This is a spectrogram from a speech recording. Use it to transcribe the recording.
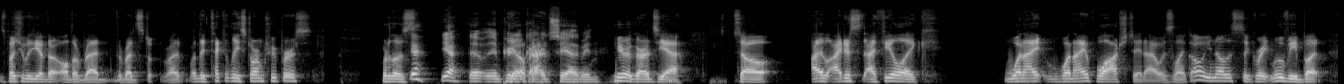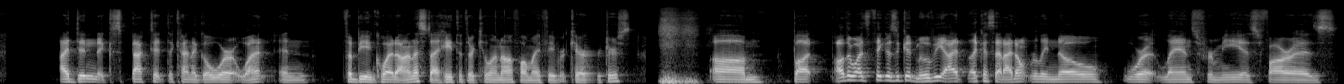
especially when you have the, all the red. The red. Sto- were they technically stormtroopers? What are those? Yeah, yeah, the, the Imperial yeah, okay. guards. Yeah, I mean Imperial guards. Yeah. So I, I just, I feel like when I when I watched it, I was like, oh, you know, this is a great movie, but I didn't expect it to kind of go where it went. And for being quite honest, I hate that they're killing off all my favorite characters. um, but otherwise, I think it was a good movie. I like I said, I don't really know where it lands for me as far as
